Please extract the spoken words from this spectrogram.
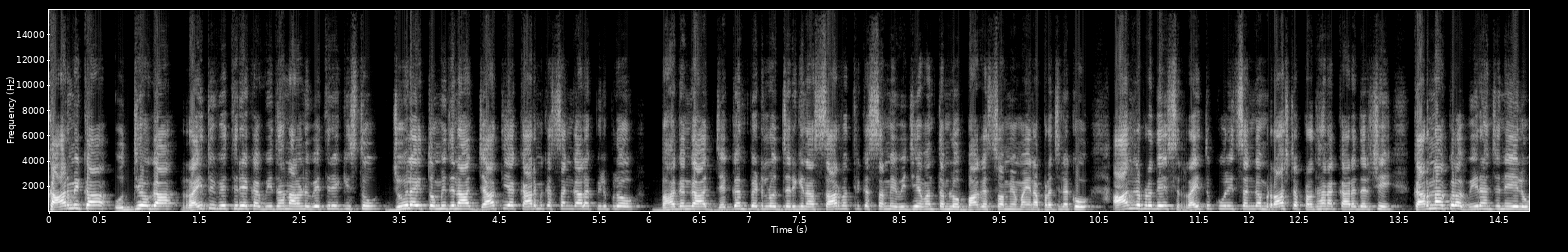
కార్మిక ఉద్యోగ రైతు వ్యతిరేక విధానాలను వ్యతిరేకిస్తూ జూలై తొమ్మిదిన జాతీయ కార్మిక సంఘాల పిలుపులో భాగంగా జగ్గంపేటలో జరిగిన సార్వత్రిక సమ్మె విజయవంతంలో భాగస్వామ్యమైన ప్రజలకు ఆంధ్రప్రదేశ్ రైతు కూలీ సంఘం రాష్ట్ర ప్రధాన కార్యదర్శి కర్ణాకుల వీరాంజనేయులు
